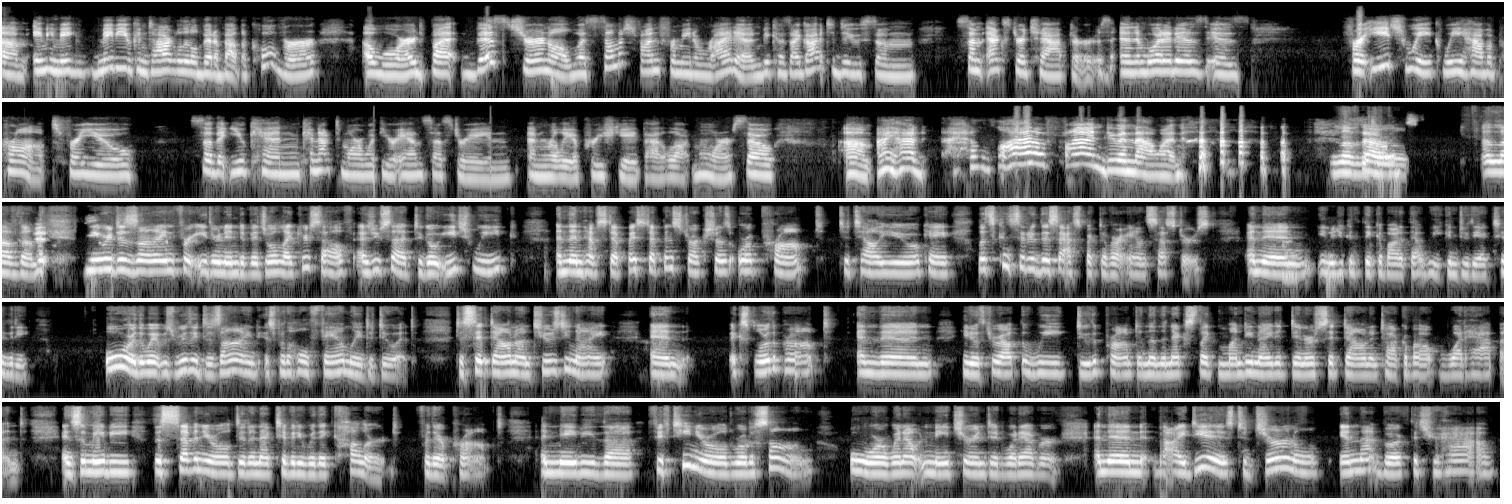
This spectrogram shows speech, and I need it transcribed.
um, Amy, may, maybe you can talk a little bit about the COVR Award, but this journal was so much fun for me to write in because I got to do some some extra chapters. And what it is is for each week we have a prompt for you so that you can connect more with your ancestry and and really appreciate that a lot more. So um, I had I had a lot of fun doing that one. Love the so, journals. I love them. They were designed for either an individual like yourself, as you said, to go each week and then have step by step instructions or a prompt to tell you, okay, let's consider this aspect of our ancestors. And then, you know, you can think about it that week and do the activity. Or the way it was really designed is for the whole family to do it, to sit down on Tuesday night and explore the prompt and then you know throughout the week do the prompt and then the next like monday night at dinner sit down and talk about what happened. And so maybe the seven year old did an activity where they colored for their prompt and maybe the 15 year old wrote a song or went out in nature and did whatever. And then the idea is to journal in that book that you have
